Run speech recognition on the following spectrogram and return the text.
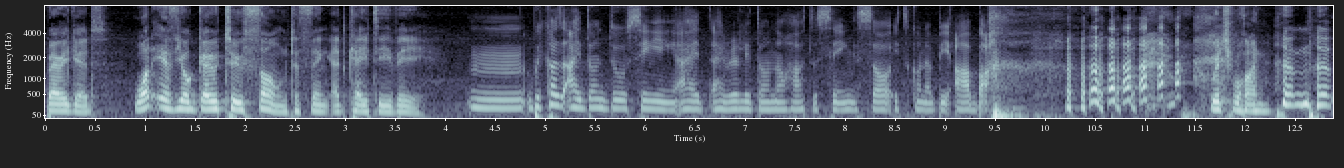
Very good. What is your go-to song to sing at KTV? Mm, because I don't do singing, I, I really don't know how to sing, so it's gonna be ABBA. Which one?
